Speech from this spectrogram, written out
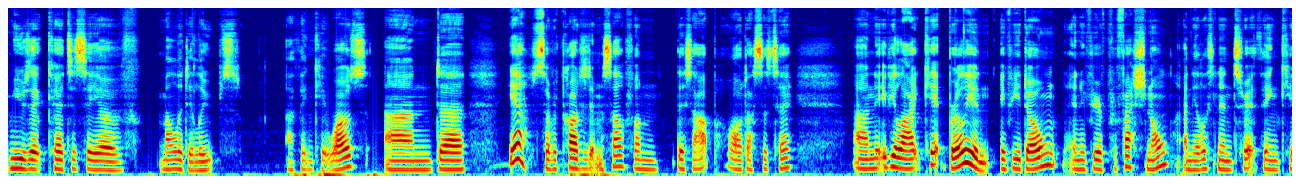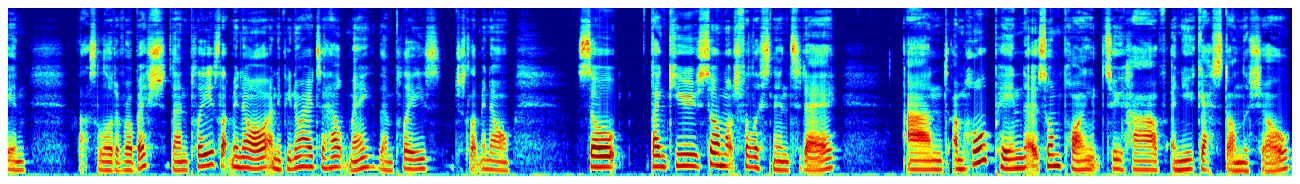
music courtesy of Melody Loops, I think it was, and uh, yeah, so I recorded it myself on this app, Audacity. And if you like it, brilliant. If you don't, and if you're a professional and you're listening to it thinking that's a load of rubbish, then please let me know. And if you know how to help me, then please just let me know. So, thank you so much for listening today. And I'm hoping at some point to have a new guest on the show,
